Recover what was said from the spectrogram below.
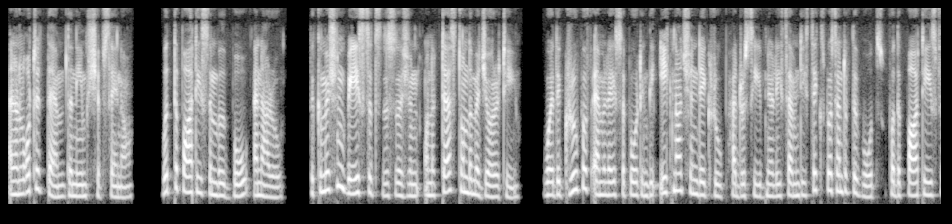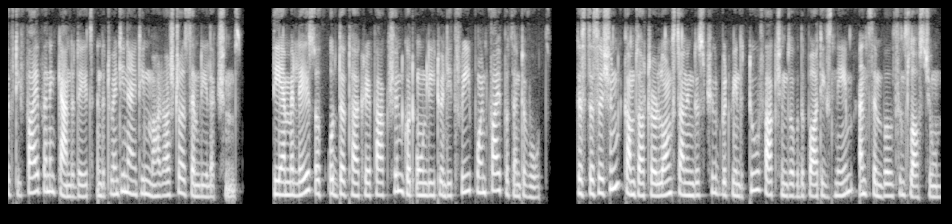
and allotted them the name Shiv Sena, with the party symbol bow and arrow. The commission based its decision on a test on the majority, where the group of MLAs supporting the Eknath Shinde group had received nearly 76% of the votes for the party's 55 winning candidates in the 2019 Maharashtra Assembly elections. The MLAs of Uddhav Thackeray faction got only 23.5% of votes. This decision comes after a long standing dispute between the two factions over the party's name and symbol since last June.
